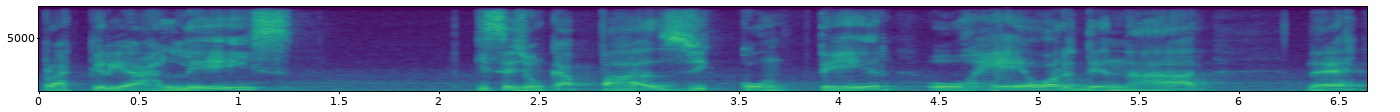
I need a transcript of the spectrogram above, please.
Para criar leis que sejam capazes de conter ou reordenar, né?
